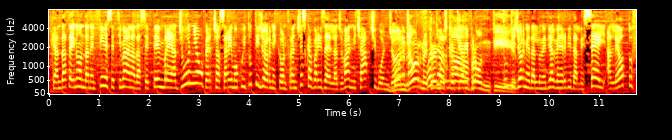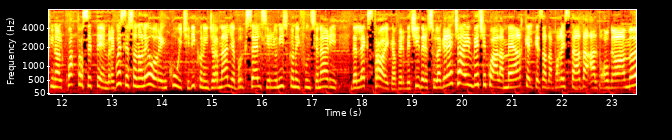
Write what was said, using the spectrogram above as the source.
che è andata in onda nel fine settimana da settembre a giugno, perciò saremo qui tutti i giorni con Francesca Parisella, Giovanni Ciacci, buongiorno. Buongiorno, i tre moschettieri pronti. Tutti i giorni dal lunedì al venerdì dalle 6 alle 8 fino al 4 settembre. Queste sono le ore in cui ci dicono i giornali a Bruxelles si riuniscono i funzionari dell'ex Troika per decidere sulla Grecia e invece qua la Merkel che è stata prestata al programma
